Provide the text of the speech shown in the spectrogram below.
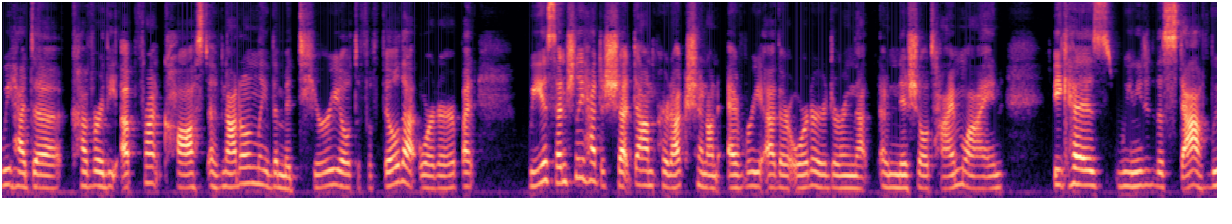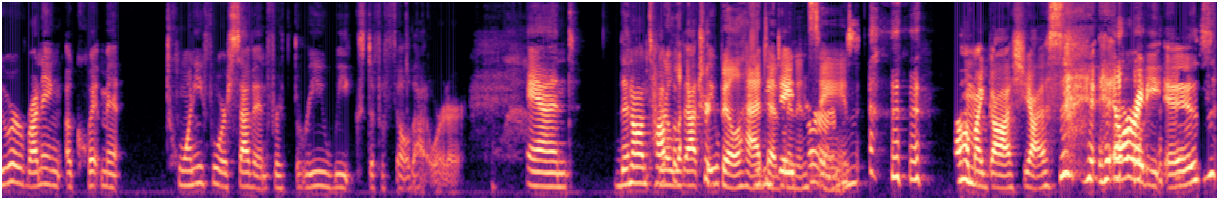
We had to cover the upfront cost of not only the material to fulfill that order, but we essentially had to shut down production on every other order during that initial timeline because we needed the staff. We were running equipment 24 7 for three weeks to fulfill that order. And then on top Your of that, electric bill had to have 30-day been insane. Oh my gosh, yes. it already is,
